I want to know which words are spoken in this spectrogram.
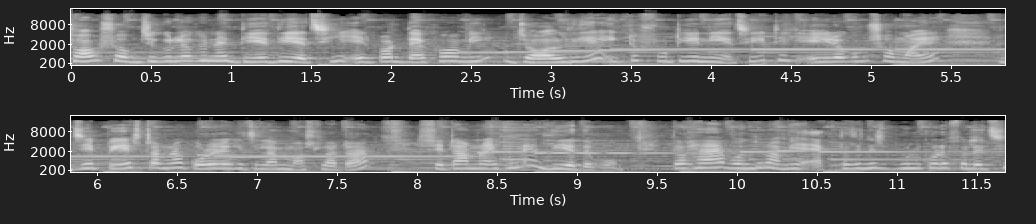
সব সবজিগুলো এখানে দিয়ে দিয়েছি। এরপর দেখো আমি জল দিয়ে একটু ফুটিয়ে নিয়েছি। ঠিক এই রকম সময়ে যে পেস্ট আমরা করে রেখেছিলাম মশলাটার সেটা আমরা এখানে দিয়ে দেব। তো হ্যাঁ বন্ধুরা, আমি একটা জিনিস ভুল করে ফেলেছি।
